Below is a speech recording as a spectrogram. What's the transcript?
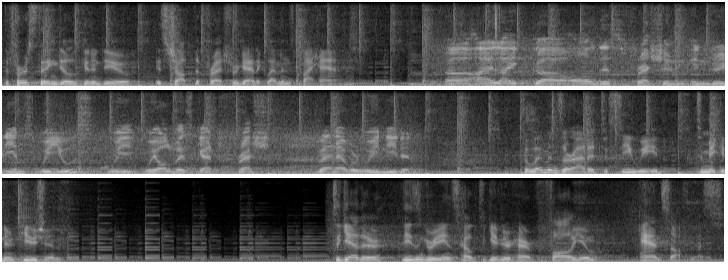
The first thing Dil's gonna do is chop the fresh organic lemons by hand. I like uh, all these fresh in ingredients we use. We, we always get fresh whenever we need it. The lemons are added to seaweed to make an infusion. Together, these ingredients help to give your hair volume and softness.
